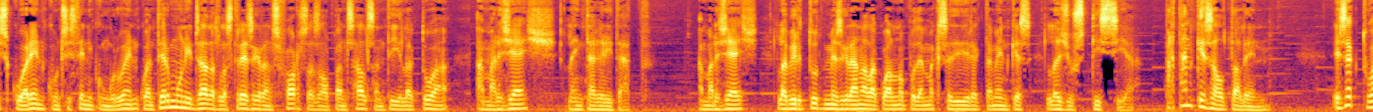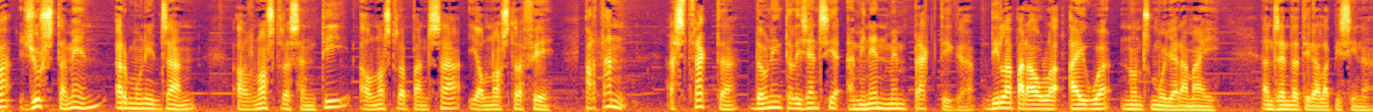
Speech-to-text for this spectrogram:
és coherent, consistent i congruent, quan té harmonitzades les tres grans forces, el pensar, el sentir i l'actuar, emergeix la integritat. Emergeix la virtut més gran a la qual no podem accedir directament, que és la justícia. Tant, què és el talent? És actuar justament harmonitzant el nostre sentir, el nostre pensar i el nostre fer. Per tant, es tracta d'una intel·ligència eminentment pràctica. Dir la paraula aigua no ens mullarà mai. Ens hem de tirar a la piscina.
